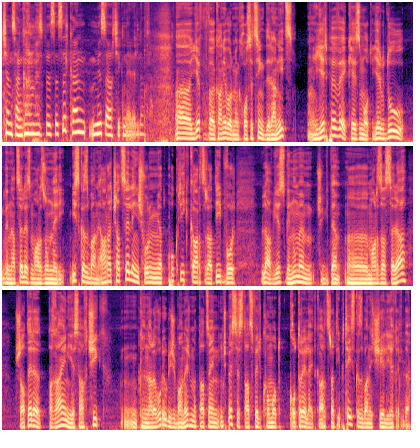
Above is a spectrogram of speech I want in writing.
չեմ ցանկանում այսպես ասել, քան մյուս աղջիկները լավ։ Եվ քանի որ մենք խոսեցինք դրանից, երբևէ քեզ մոտ, երբ դու գնացել ես մարզումների, ի սկզբանե առաջացել է ինչ որ մի հատ փոքրիկ կարծրատիպ, որ լավ, ես գնում եմ, չգիտեմ, մարզասրա, շատերը տղա են, ես աղջիկ, հնարավոր է ուրիշ բաներ մտածեն, ինչպես է ստացվել քո մոտ կոտրել այդ կարծրատիպը, թե ի սկզբանից չի եղել դա։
